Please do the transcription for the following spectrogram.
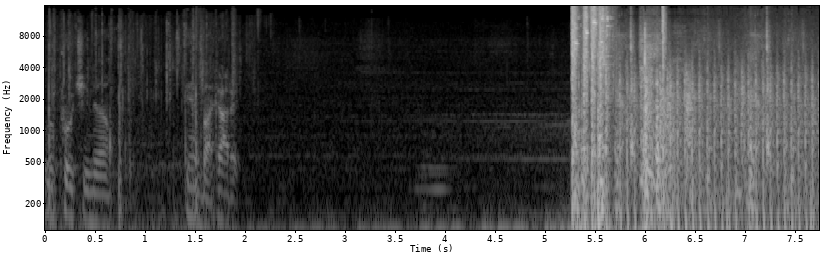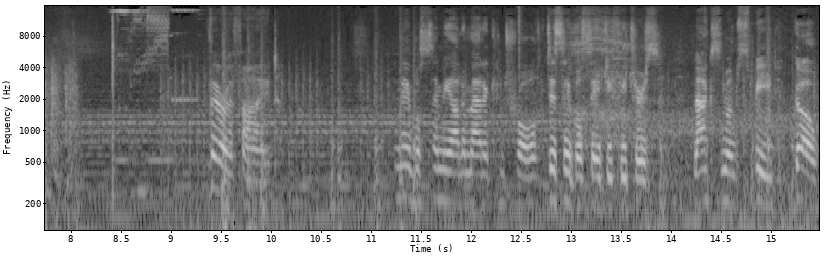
We're approaching now. Stand by. Got it. Verified. Enable semi-automatic control. Disable safety features. Maximum speed. Go.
